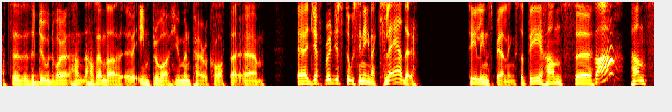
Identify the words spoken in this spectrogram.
att eh, The Dude, var, han, hans enda eh, impro var Human Paraquat där. Eh, eh, Jeff Bridges tog sina egna kläder till inspelning, så det är hans, eh, Va? hans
